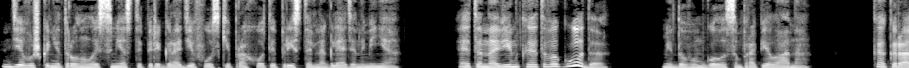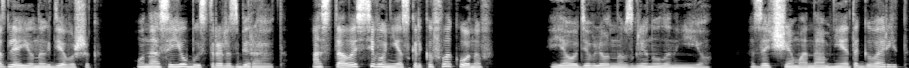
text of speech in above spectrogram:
Девушка не тронулась с места, перегородив узкий проход и пристально глядя на меня. «Это новинка этого года», — медовым голосом пропела она. «Как раз для юных девушек. У нас ее быстро разбирают. Осталось всего несколько флаконов». Я удивленно взглянула на нее. Зачем она мне это говорит?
